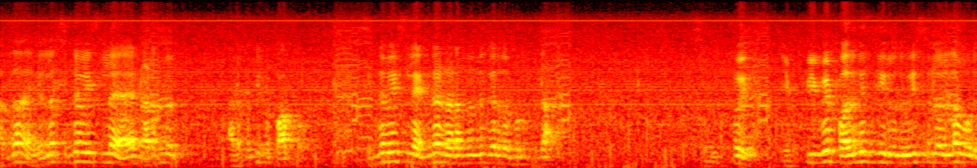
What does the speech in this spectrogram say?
அதான் இதெல்லாம் சின்ன வயசுல நடந்தது. அதை பத்தி இப்ப பார்ப்போம் சின்ன வயசுல என்ன நடந்ததுங்கிறத பொறுத்து தான் இப்போ எப்பயுமே பதினஞ்சு இருபது வயசுல எல்லாம் ஒரு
